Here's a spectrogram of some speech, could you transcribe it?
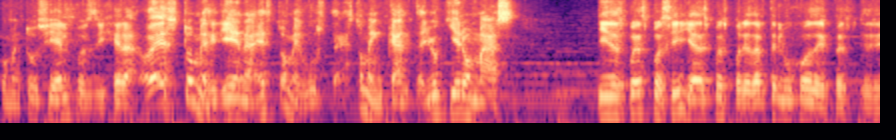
comentó Ciel, pues dijera, esto me llena, esto me gusta, esto me encanta, yo quiero más. Y después, pues sí, ya después podría darte el lujo de, pues, de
